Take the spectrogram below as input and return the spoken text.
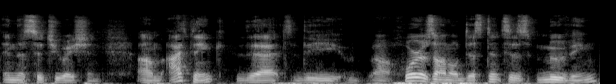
in this situation? Um, I think that the uh, horizontal distance is moving.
